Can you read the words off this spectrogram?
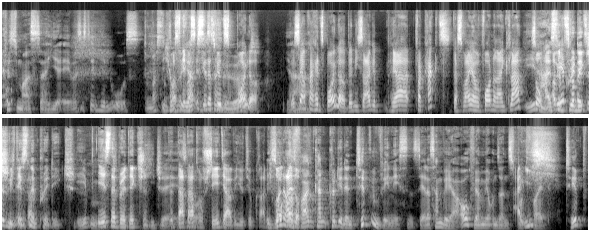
Quizmaster hier, ey. Was ist denn hier los? Du machst ich hoffe, was ist denn das für ein Spoiler? Gehört. Ja. Das ist ja einfach kein Spoiler, wenn ich sage, per verkackt's. Das war ja von vornherein klar. Eben, so, aber jetzt Prediction. Ist eine Prediction. Eben. Ist eine Prediction. DJ, da, so. Darauf steht ja YouTube gerade. Ich so, wollte also, fragen, kann, könnt ihr denn tippen wenigstens? Ja, das haben wir ja auch. Wir haben ja unseren ah, Spotify-Tipp.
